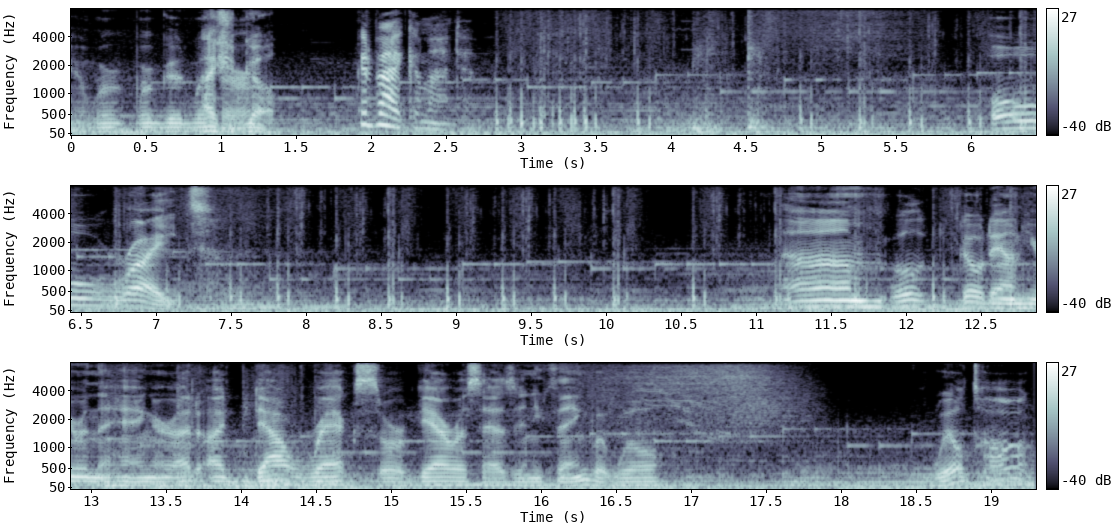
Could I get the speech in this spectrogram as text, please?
Yeah, we're, we're good with I her. should go. Goodbye, Commander. Alright. Um, we'll go down here in the hangar. I, I doubt Rex or Garrus has anything, but we'll... We'll talk.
